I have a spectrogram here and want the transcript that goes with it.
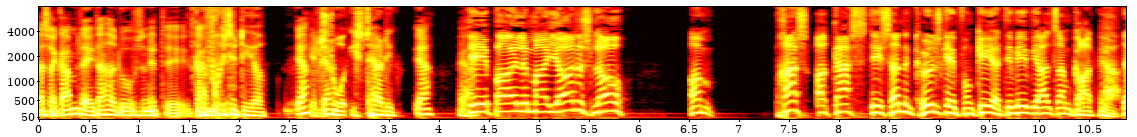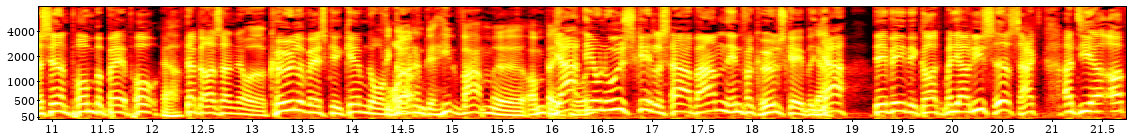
Altså i gamle dage, der havde du sådan et, øh, et En gammelt... frigidaire. Ja, En ja, stor isterning. ja. Ja. Det er Bøjle Mariottes lov om pres og gas. Det er sådan, et køleskab fungerer. Det ved vi alle sammen godt. Ja. Der sidder en pumpe bagpå. Ja. Der bliver altså noget kølevæske igennem nogle Det gør, rør. den bliver helt varm øh, om bagpå. Ja, det er jo en udskillelse af varmen inden for køleskabet. Ja. Ja. ja, det ved vi godt. Men jeg har jo lige siddet og sagt, at de har op,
